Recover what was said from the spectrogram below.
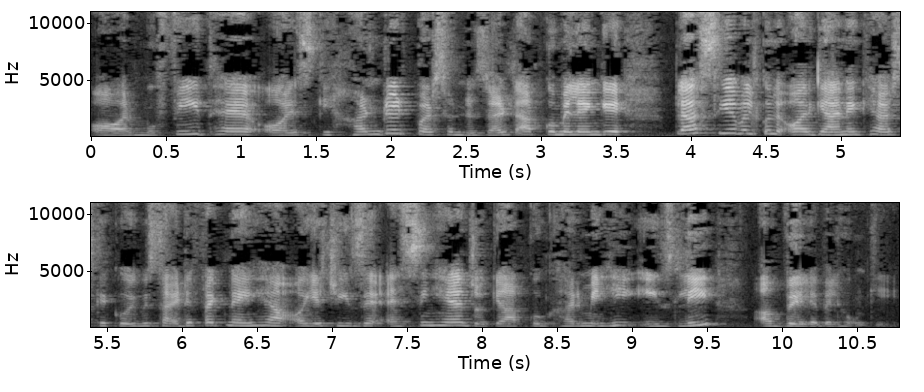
और मुफीद है और इसकी 100 परसेंट रिज़ल्ट आपको मिलेंगे। प्लस ये बिल्कुल ऑर्गेनिक है इसके कोई भी साइड इफ़ेक्ट नहीं है और ये चीज़ें ऐसी हैं जो कि आपको घर में ही इजिली अवेलेबल होंगी।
